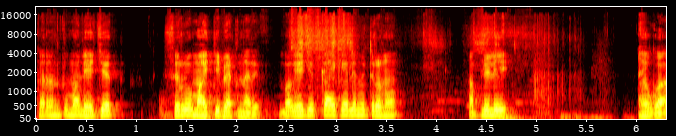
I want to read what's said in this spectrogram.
कारण तुम्हाला ह्याच्यात सर्व माहिती भेटणार आहे. बघा ह्याच्यात काय केलं मित्रांनो? आपल्याला हो का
